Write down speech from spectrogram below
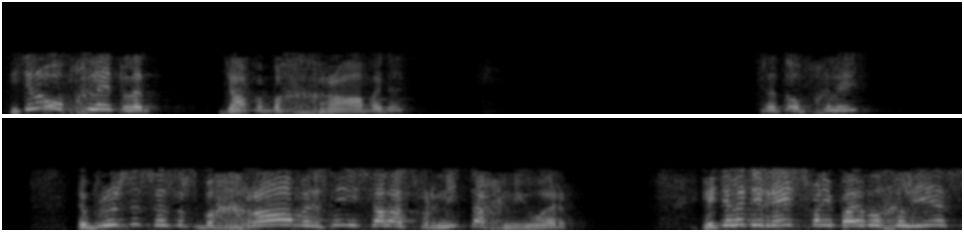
Het jy opgelet dat Jakob begrawe dit? Het jy dit opgelet? Nou broers en susters, begrawe is nie dieselfde as vernietig nie, hoor. Het julle die res van die Bybel gelees?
